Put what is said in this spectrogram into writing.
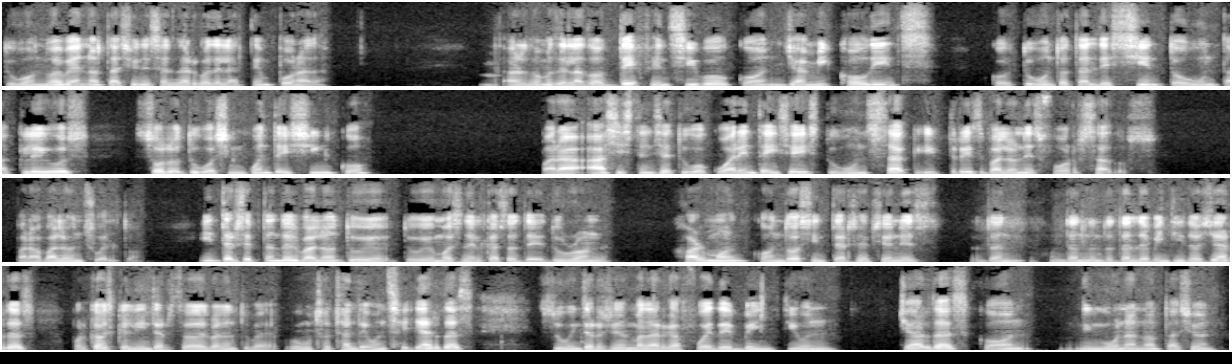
Tuvo 9 anotaciones a lo largo de la temporada. Ahora nos vamos del lado defensivo con Jamie Collins. Tuvo un total de 101 tacleos. Solo tuvo 55. Para asistencia tuvo 46. Tuvo un sack y 3 balones forzados. Para balón suelto. Interceptando el balón tuvimos en el caso de Duron Harmon con dos intercepciones, juntando un total de 22 yardas. Por cada vez que el interceptó el balón tuvo un total de 11 yardas. Su intercepción más larga fue de 21 yardas con ninguna anotación.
